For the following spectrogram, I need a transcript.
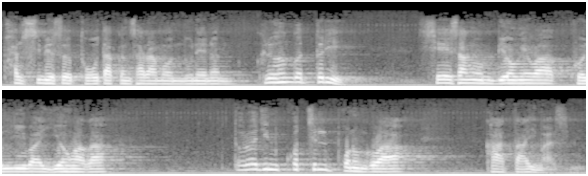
팔심에서 도 닦은 사람의 눈에는 그런 것들이 세상의 명예와 권리와 영화가 떨어진 꽃을 보는 것과 같다 이 말씀입니다.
